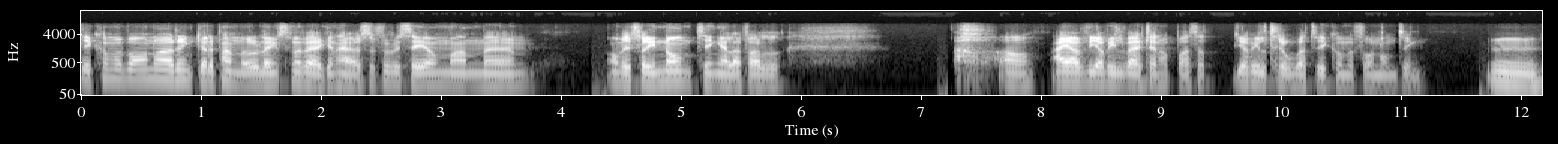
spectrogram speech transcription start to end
det kommer vara några rynkade pannor längs med vägen här så får vi se om man om vi får in någonting i alla fall. Ja, jag, jag vill verkligen hoppas att jag vill tro att vi kommer få någonting. Mm.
